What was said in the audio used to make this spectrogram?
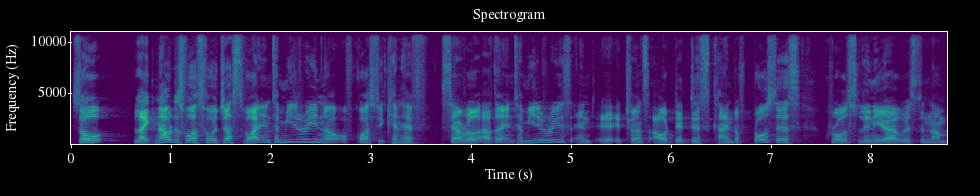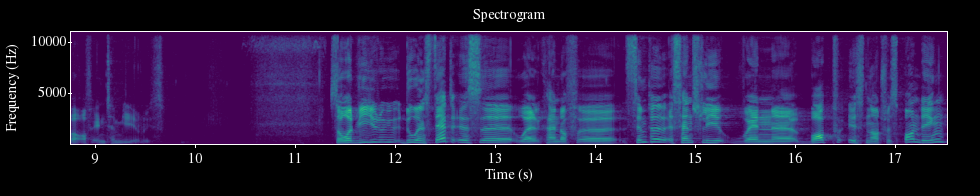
So like now this was for just one intermediary. Now, of course, we can have several other intermediaries, and uh, it turns out that this kind of process grows linear with the number of intermediaries. So what we do instead is, uh, well, kind of uh, simple. Essentially, when uh, Bob is not responding,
